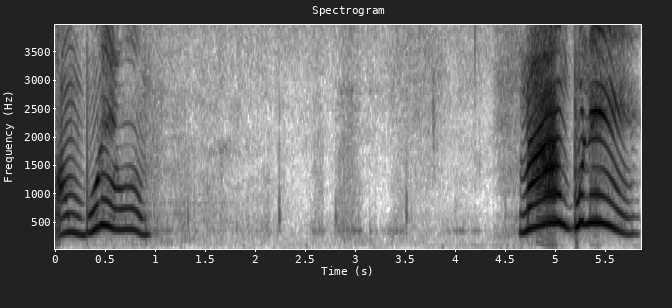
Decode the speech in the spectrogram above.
Lan bu ne oğlum? Lan bu ne?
